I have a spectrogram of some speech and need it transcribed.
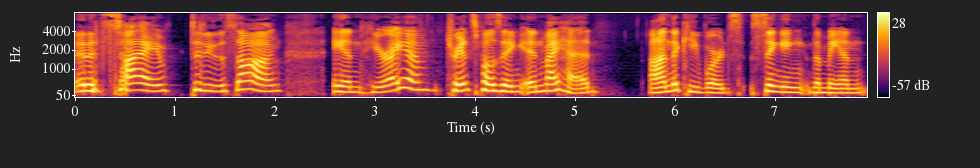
and it's time to do the song. And here I am transposing in my head on the keyboards, singing the man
